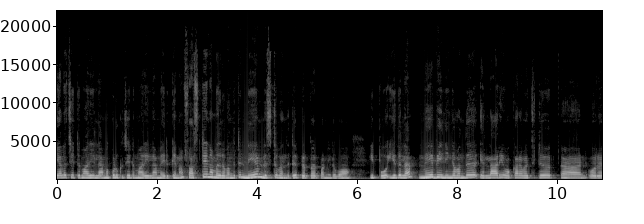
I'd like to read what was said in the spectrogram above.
ஏலச்சீட்டு மாதிரி இல்லாமல் குலுக்குச்சீட்டு மாதிரி இல்லாமல் இருக்குன்னா ஃபஸ்ட்டே நம்ம இதில் வந்துட்டு நேம் லிஸ்ட்டு வந்துட்டு ப்ரிப்பேர் பண்ணிவிடுவோம் இப்போது இதில் மேபி நீங்கள் வந்து எல்லாரையும் உட்கார வச்சுட்டு ஒரு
